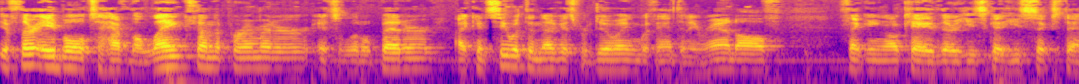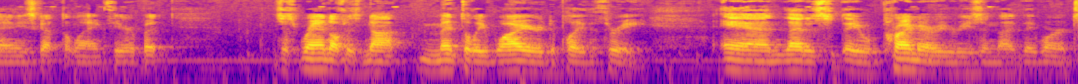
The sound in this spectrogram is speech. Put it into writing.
If they're able to have the length on the perimeter, it's a little better. I can see what the Nuggets were doing with Anthony Randolph, thinking, okay, there he's got, he's six ten, he's got the length here, but just Randolph is not mentally wired to play the three, and that is a primary reason that they weren't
